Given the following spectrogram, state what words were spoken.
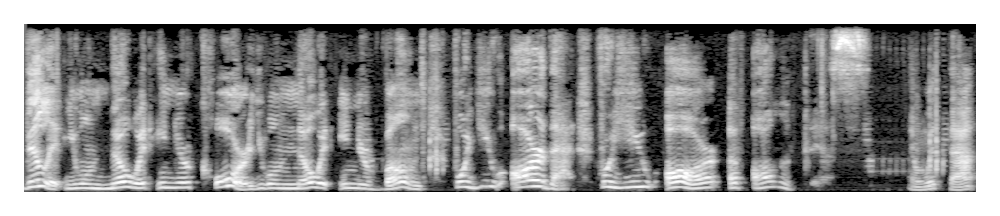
feel it. You will know it in your core. You will know it in your bones. For you are that. For you are of all of. And with that,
